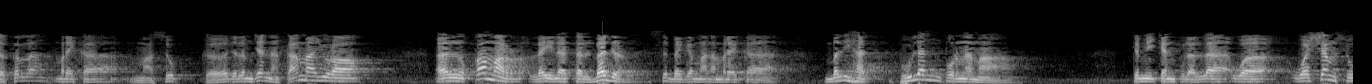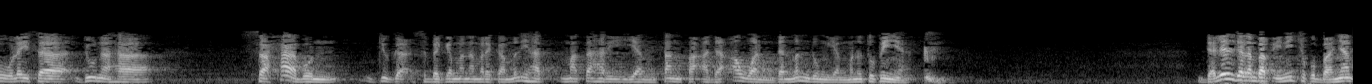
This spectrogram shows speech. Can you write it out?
setelah mereka masuk ke dalam jannah. Kama yura al-qamar lailatal badr. Sebagaimana mereka melihat bulan purnama. Demikian pula la wa wasyamsu laisa dunaha sahabun juga sebagaimana mereka melihat matahari yang tanpa ada awan dan mendung yang menutupinya. Dalil dalam bab ini cukup banyak.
